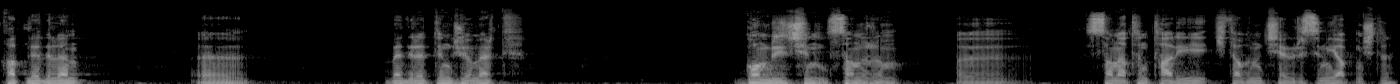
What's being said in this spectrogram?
katledilen e, Bedrettin Cömert Gombrich'in sanırım e, sanatın tarihi kitabının çevirisini yapmıştı.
